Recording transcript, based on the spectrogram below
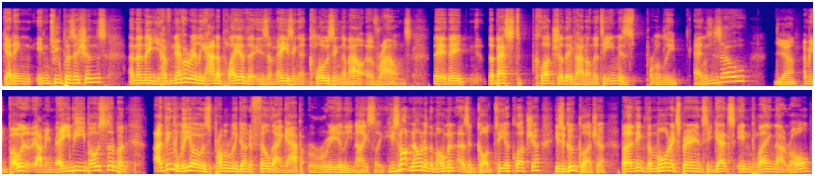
getting into positions, and then they have never really had a player that is amazing at closing them out of rounds. They they the best clutcher they've had on the team is probably Enzo. yeah, I mean, Bo- I mean, maybe Boaster, but I think Leo is probably going to fill that gap really nicely. He's not known at the moment as a god tier clutcher. He's a good clutcher, but I think the more experience he gets in playing that role,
